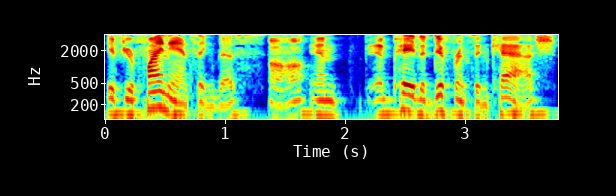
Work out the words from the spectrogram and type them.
if you're financing this Uh-huh. and and pay the difference in cash,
